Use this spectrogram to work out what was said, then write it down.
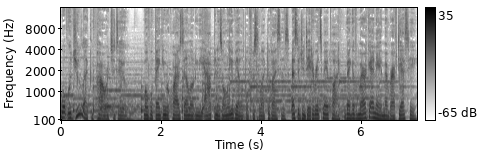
What would you like the power to do? Mobile banking requires downloading the app and is only available for select devices. Message and data rates may apply. Bank of America and a member FDIC.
